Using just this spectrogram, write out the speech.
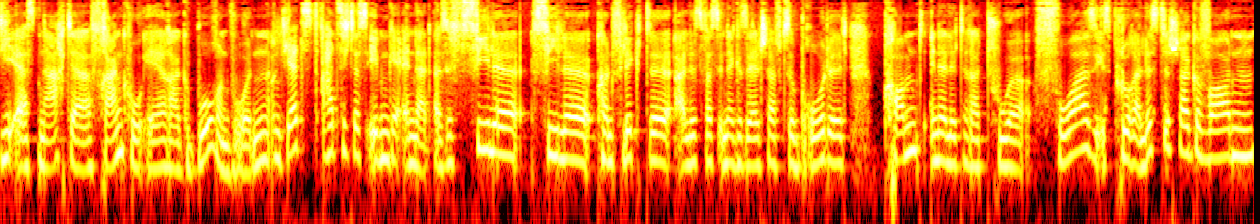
die erst nach der Franco-Ära geboren wurden. Und jetzt hat sich das eben geändert. Also viele, viele Konflikte, alles, was in der Gesellschaft so brodelt, kommt in der Literatur vor. Sie ist pluralistischer geworden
